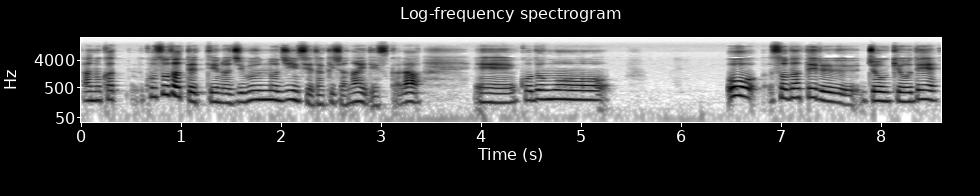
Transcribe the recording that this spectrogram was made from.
あの子育てっていうのは自分の人生だけじゃないですからえー、子供を育てる状況で、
